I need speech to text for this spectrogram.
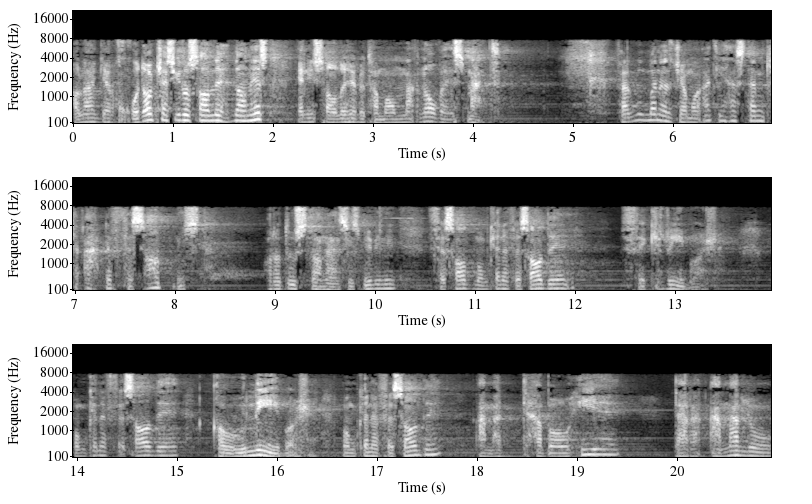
حالا اگر خدا کسی رو صالح دانست یعنی صالح به تمام معنا و اسمت فرمود من از جماعتی هستم که اهل فساد نیستم. حالا دوستان عزیز ببینید فساد ممکنه فساد فکری باشه ممکنه فساد قولی باشه ممکنه فساد عمل تباهی در عمل و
